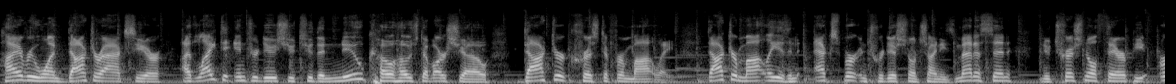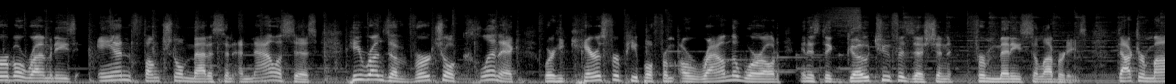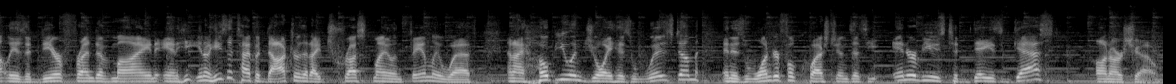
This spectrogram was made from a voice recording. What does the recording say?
Hi, everyone. Dr. Axe here. I'd like to introduce you to the new co host of our show, Dr. Christopher Motley. Dr. Motley is an expert in traditional Chinese medicine, nutritional therapy, herbal remedies, and functional medicine analysis. He runs a virtual clinic where he cares for people from around the world and is the go to physician for many celebrities. Dr. Motley is a dear friend of mine, and he, you know, he's the type of doctor that I trust my own family with. And I hope you enjoy his wisdom and his wonderful questions as he interviews today's guest on our show.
